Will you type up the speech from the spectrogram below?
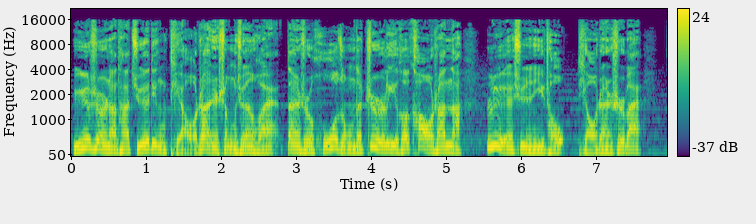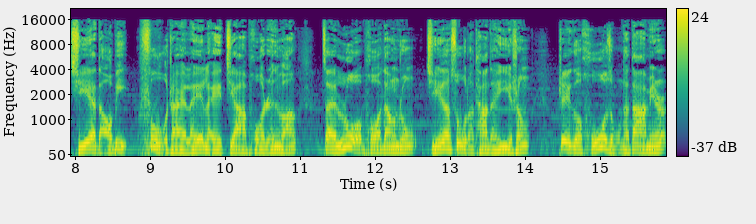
于是呢，他决定挑战盛宣怀。但是胡总的智力和靠山呢，略逊一筹，挑战失败，企业倒闭，负债累累，家破人亡，在落魄当中结束了他的一生。这个胡总的大名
